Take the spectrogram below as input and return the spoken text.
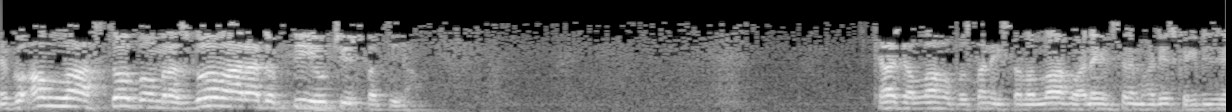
nego Allah s tobom razgovara dok ti učiš Fatihu. Kaže Allahu poslanik sallallahu alejhi ve sellem hadis koji bliže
